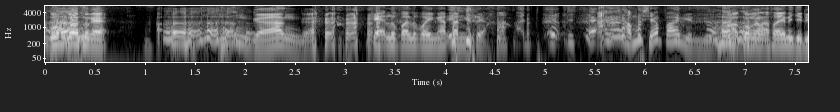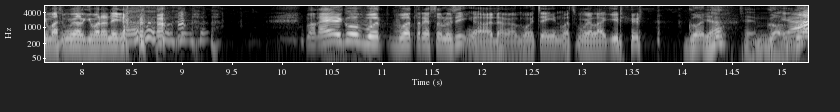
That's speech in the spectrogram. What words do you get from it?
gua, gua langsung kayak enggak, enggak. Kayak lupa-lupa ingatan gitu ya. "Hah, eh, Kamu siapa gitu. Wah, gue ngerasain ini jadi Mas Muel gimana nih kan? Makanya gue buat buat resolusi nggak ada nggak mau cengin Mas Muel lagi deh. Gue Ya, tuh gue Ya. gue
